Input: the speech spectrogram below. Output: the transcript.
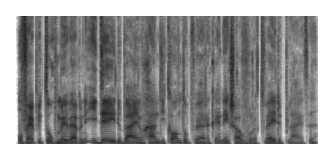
Of heb je toch meer, we hebben een idee erbij en we gaan die kant op werken. En ik zou voor het tweede pleiten.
